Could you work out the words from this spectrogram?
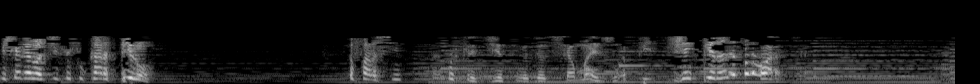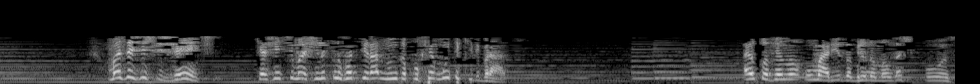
Me chega a notícia que o cara pirou. Eu falo assim, eu não acredito, meu Deus do céu, mais uma. Gente pirando é toda hora. Mas existe gente que a gente imagina que não vai pirar nunca, porque é muito equilibrado. Aí eu estou vendo o marido abrindo a mão da esposa,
